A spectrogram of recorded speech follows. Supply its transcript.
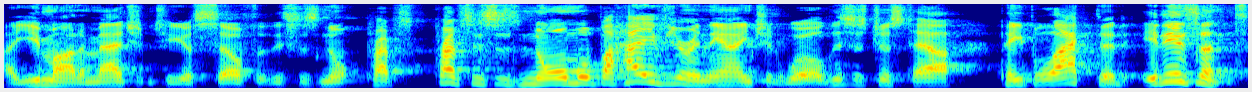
Uh, you might imagine to yourself that this is not, perhaps, perhaps this is normal behavior in the ancient world. This is just how people acted. It isn't.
